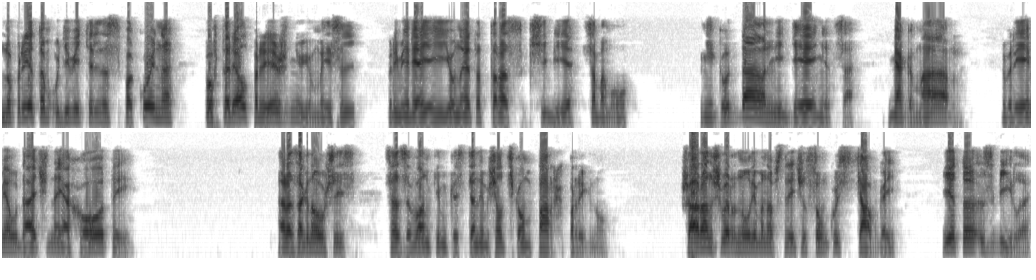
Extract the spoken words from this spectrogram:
но при этом удивительно спокойно повторял прежнюю мысль, примеряя ее на этот раз к себе самому. Никуда он не денется, Мягмар, время удачной охоты. Разогнувшись, со звонким костяным щелчком парх прыгнул. Шаран швырнул ему навстречу сумку с тявгой, и это сбило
